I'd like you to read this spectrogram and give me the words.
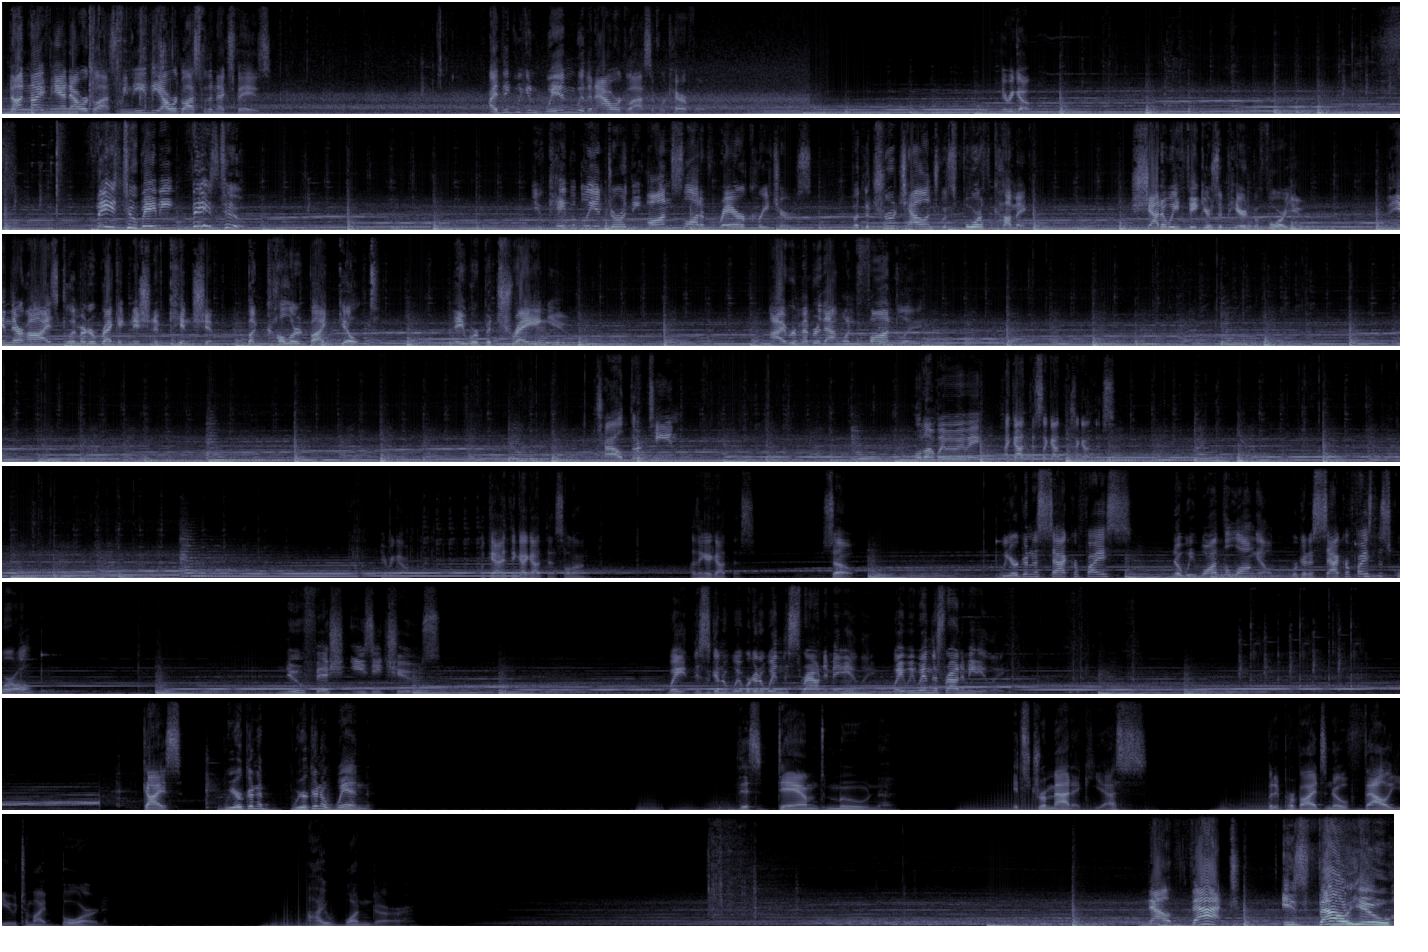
Not knife and hourglass. We need the hourglass for the next phase. I think we can win with an hourglass if we're careful. Here we go. Phase two, baby! Phase two! You capably endured the onslaught of rare creatures, but the true challenge was forthcoming. Shadowy figures appeared before you. In their eyes glimmered a recognition of kinship, but colored by guilt. They were betraying you. I remember that one fondly. Child 13. Hold on, wait, wait, wait, wait. I got this, I got this, I got this. I think I got this. Hold on. I think I got this. So, we are gonna sacrifice... No, we want the long elk. We're gonna sacrifice the squirrel. New fish, easy choose. Wait, this is gonna win. We're gonna win this round immediately. Wait, we win this round immediately. Guys, we're gonna we're gonna win. This damned moon. It's dramatic, yes, but it provides no value to my board. I wonder. Now that is value!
